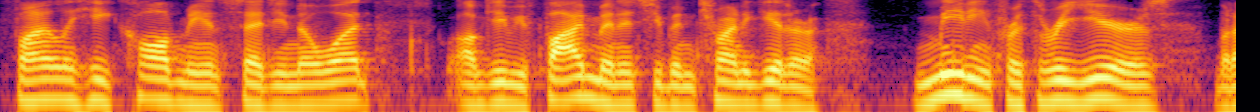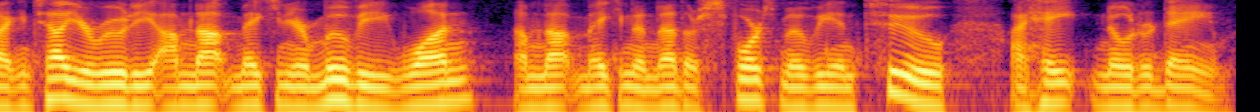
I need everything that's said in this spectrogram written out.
Finally, he called me and said, You know what? I'll give you five minutes. You've been trying to get a meeting for three years, but I can tell you, Rudy, I'm not making your movie. One, I'm not making another sports movie. And two, I hate Notre Dame.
